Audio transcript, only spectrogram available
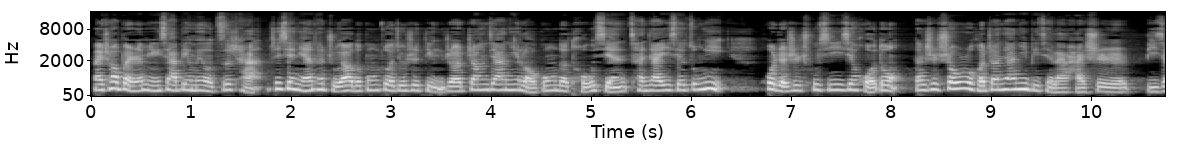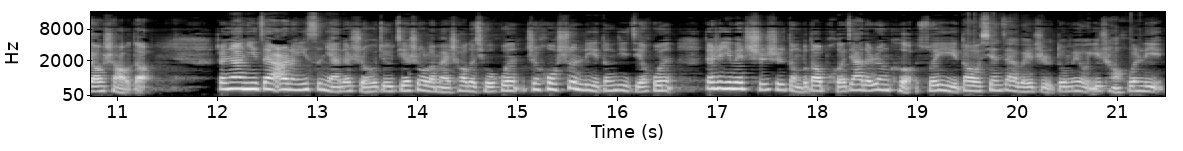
买超本人名下并没有资产，这些年他主要的工作就是顶着张嘉倪老公的头衔参加一些综艺。或者是出席一些活动，但是收入和张嘉倪比起来还是比较少的。张嘉倪在二零一四年的时候就接受了买超的求婚，之后顺利登记结婚，但是因为迟迟等不到婆家的认可，所以到现在为止都没有一场婚礼。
